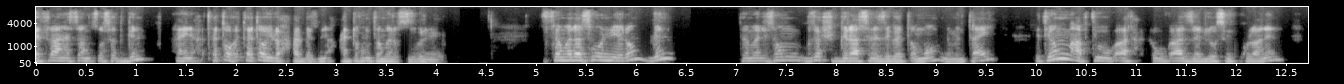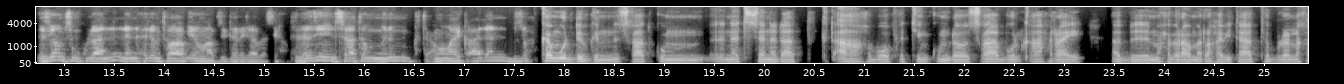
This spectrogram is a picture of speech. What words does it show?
ኤርትራ ነፃ ምፅወሰት ግን ጠጠው ኢሉ ሓገዝ ዓድኹም ተመለሱ ዝብል ነይሩ ዝተመለሱ እውን ነይሮም ግን ተመሊሶም ብዙሕ ሽግራት ስለ ዘገጠሞም ንምንታይ እቲኦም ኣብቲ ውግኣት ዘለዉ ስንኩላንን እዚኦም ስንኩላንን ነንሕድም ተዋጊኦም ኣብዚ ደረጃ በፂሖም ስለዚ ንሳቶም ምንም ክጥዕሞም ኣይከኣለን ብዙሕ ከም ውድብ ግን ንስኻትኩም ነቲ ሰነዳት ክትኣኻኽቦ ፈቲንኩም ዶ ስኻ ብውልቅኻ ሕራይ ኣብ ማሕበራዊ መራኸቢታት ተብሎ ኣለኻ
